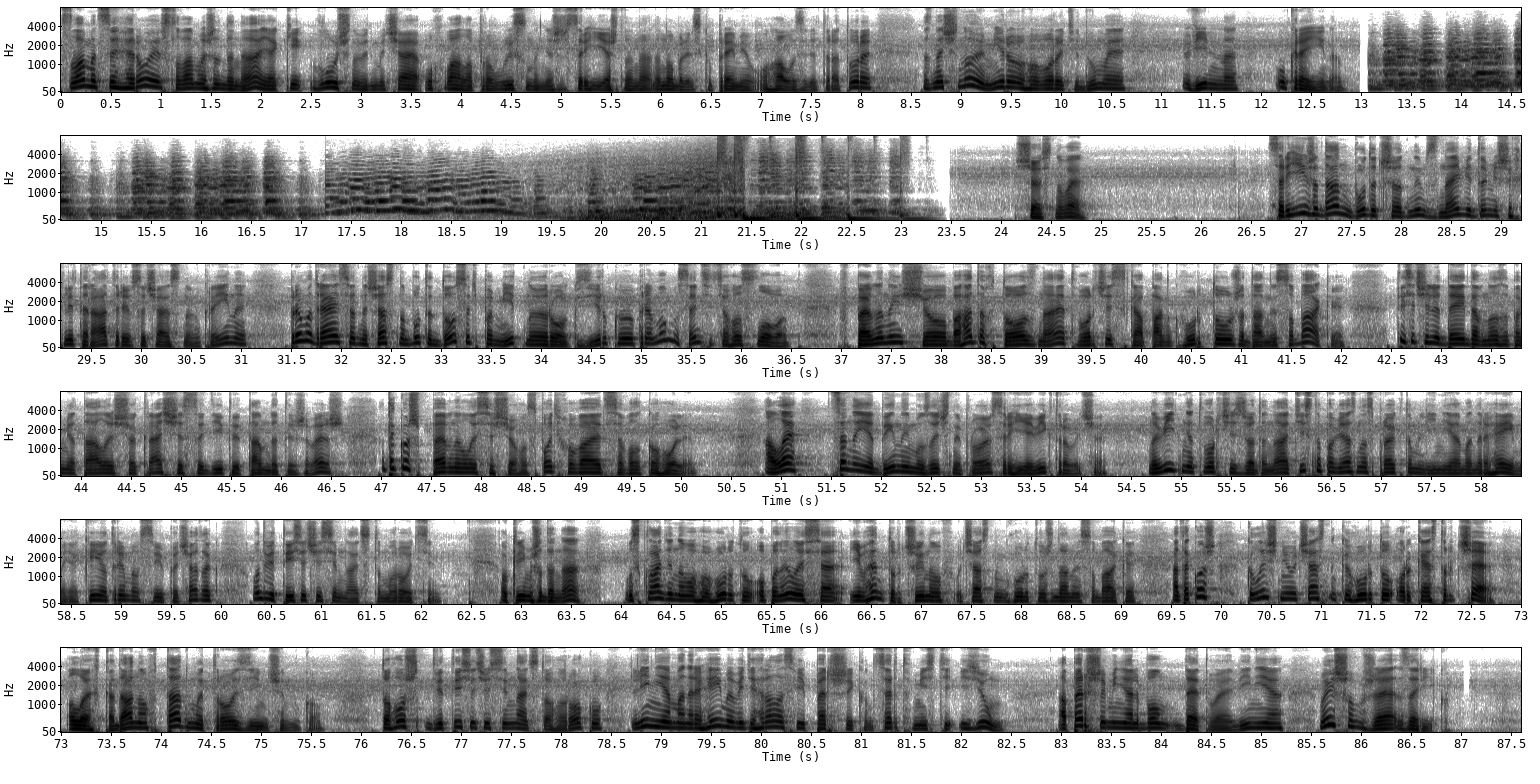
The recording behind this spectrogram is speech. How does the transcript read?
Словами цих героїв, словами Жадана, які влучно відмічає ухвала про висунення Сергія Ждана на Нобелівську премію у галузі літератури, значною мірою говорить і думає вільна Україна. Щось нове. Сергій Жадан, будучи одним з найвідоміших літераторів сучасної України, примудряється одночасно бути досить помітною рок-зіркою у прямому сенсі цього слова. Впевнений, що багато хто знає творчість ска-панк гурту Жадани Собаки. Тисячі людей давно запам'ятали, що краще сидіти там, де ти живеш, а також впевнилися, що Господь ховається в алкоголі. Але це не єдиний музичний прояв Сергія Вікторовича. Новітня творчість Жадана тісно пов'язана з проектом Лінія Маннергейма, який отримав свій початок у 2017 році. Окрім Жадана, у складі нового гурту опинилися Євген Турчинов, учасник гурту Ждани Собаки, а також колишні учасники гурту Оркестр Че Олег Каданов та Дмитро Зінченко. Того ж 2017 року лінія Маннергейма відіграла свій перший концерт в місті Ізюм а перший міні-альбом Де твоя лінія вийшов вже за рік.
